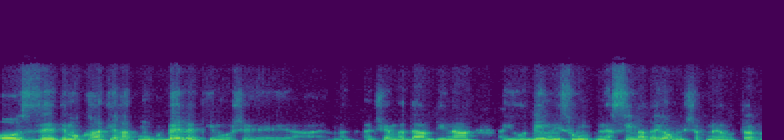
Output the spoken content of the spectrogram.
או זה דמוקרטיה רק מוגבלת, כמו שאנשי מדע המדינה היהודים ניסו, מנסים עד היום לשכנע אותנו.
